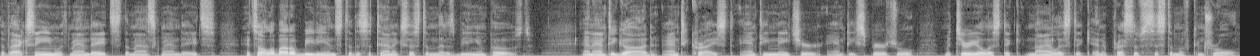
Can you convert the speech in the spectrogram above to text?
The vaccine with mandates, the mask mandates, it's all about obedience to the satanic system that is being imposed. An anti God, anti Christ, anti nature, anti spiritual, materialistic, nihilistic, and oppressive system of control.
